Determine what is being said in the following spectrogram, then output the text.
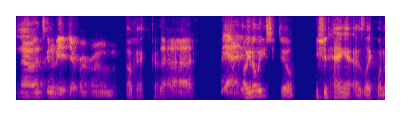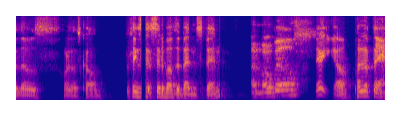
No, it's going to be a different room. Okay. Good. Uh, yeah. Oh, you know what you should do? You should hang it as like one of those. What are those called? The things that sit above the bed and spin. A mobile. There you go. Put it up Yeah, there.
